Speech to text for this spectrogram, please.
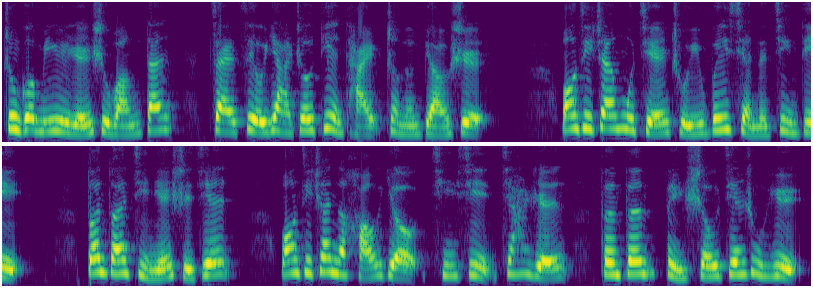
中国名誉人士王丹在自由亚洲电台撰文表示，王岐山目前处于危险的境地。短短几年时间，王岐山的好友、亲信、家人纷纷被收监入狱。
